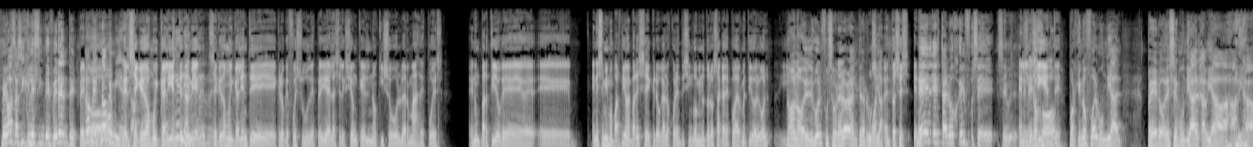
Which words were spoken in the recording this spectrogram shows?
Me vas así que él es indiferente. Pero no me, no me mienta. él se quedó muy caliente ¿quién es? también, se quedó muy caliente, creo que fue su despedida de la selección, que él no quiso volver más después, en un partido que, eh, en ese mismo partido me parece, creo que a los 45 minutos lo saca después de haber metido el gol. y- No, no, el gol fue sobre la hora ante Rusia. Bueno, entonces, en, él, eno- él se, se- En el se enojó siguiente. porque no fue al mundial. Pero ese mundial había, había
